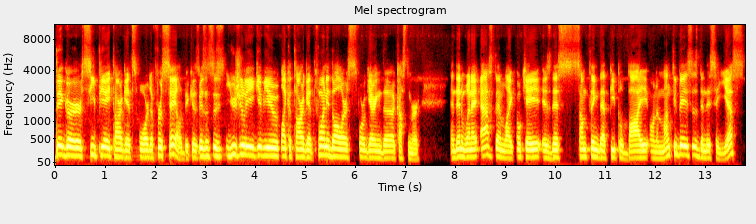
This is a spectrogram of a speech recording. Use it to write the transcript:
bigger CPA targets for the first sale because businesses usually give you like a target $20 for getting the customer. And then when I ask them, like, okay, is this something that people buy on a monthly basis? Then they say yes.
